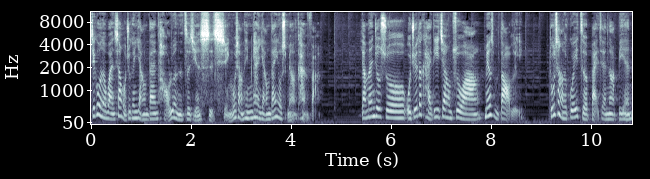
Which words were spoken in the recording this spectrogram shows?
结果呢，晚上我就跟杨丹讨论了这件事情，我想听听看杨丹有什么样的看法。杨丹就说：“我觉得凯蒂这样做啊，没有什么道理。赌场的规则摆在那边。”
